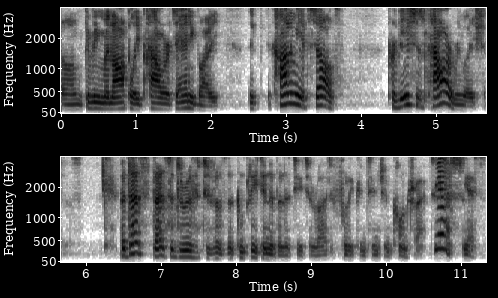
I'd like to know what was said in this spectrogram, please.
um, giving monopoly power to anybody. The economy itself produces power relations. But that's that's a derivative of the complete inability to write a fully contingent contract. Yes. Yes.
